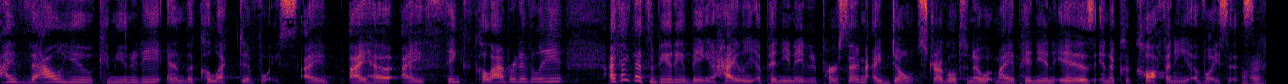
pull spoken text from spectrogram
I value community and the collective voice. I, I, ha, I think collaboratively. I think that's the beauty of being a highly opinionated person. I don't struggle to know what my opinion is in a cacophony of voices. All right.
